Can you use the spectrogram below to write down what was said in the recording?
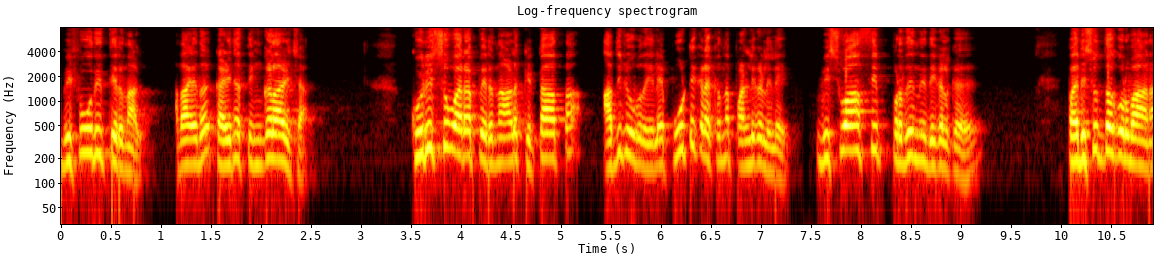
വിഭൂതി തിരുനാൾ അതായത് കഴിഞ്ഞ തിങ്കളാഴ്ച കുരിശുവര പെരുന്നാൾ കിട്ടാത്ത അതിരൂപതയിലെ പൂട്ടിക്കിടക്കുന്ന പള്ളികളിലെ വിശ്വാസി പ്രതിനിധികൾക്ക് പരിശുദ്ധ കുർബാന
